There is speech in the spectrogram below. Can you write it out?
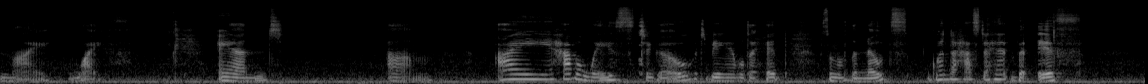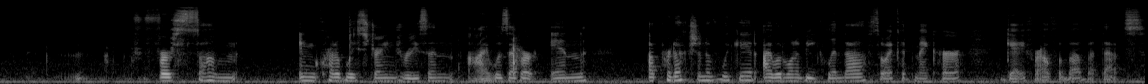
my wife, and um, I have a ways to go to being able to hit some of the notes Glinda has to hit. But if for some incredibly strange reason I was ever in a production of Wicked, I would want to be Glinda so I could make her gay for Elphaba, but that's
